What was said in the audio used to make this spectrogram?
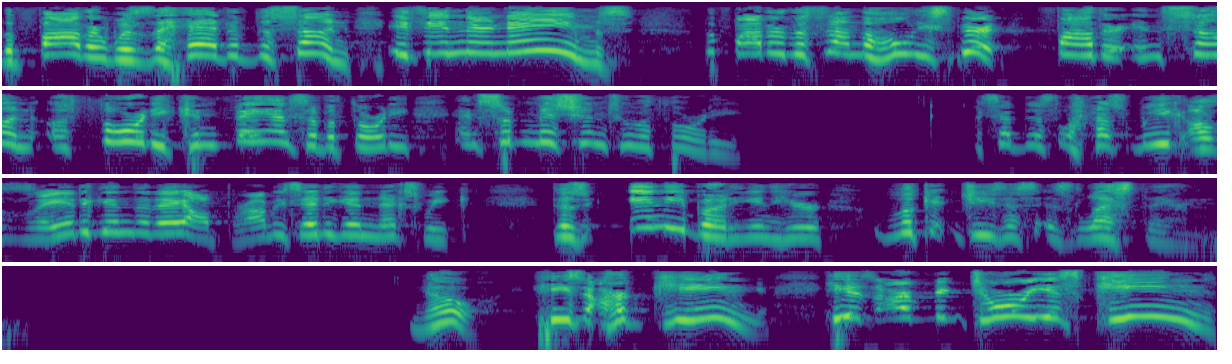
The Father was the head of the Son. It's in their names. The Father, the Son, the Holy Spirit. Father and Son, authority, conveyance of authority, and submission to authority. I said this last week. I'll say it again today. I'll probably say it again next week. Does anybody in here look at Jesus as less than? No, he's our king. He is our victorious king.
